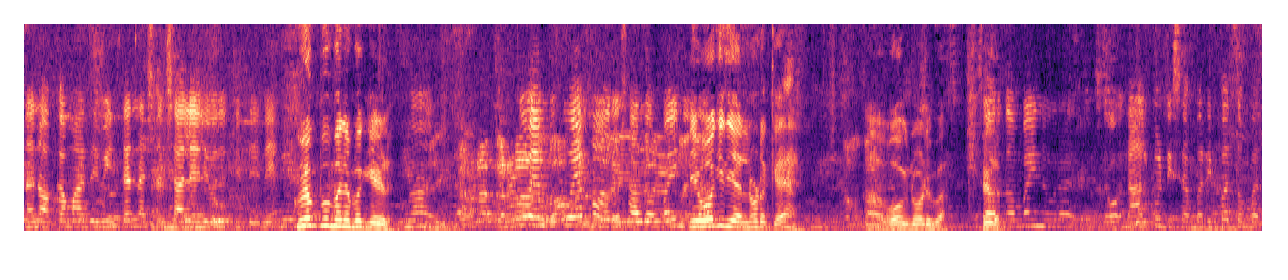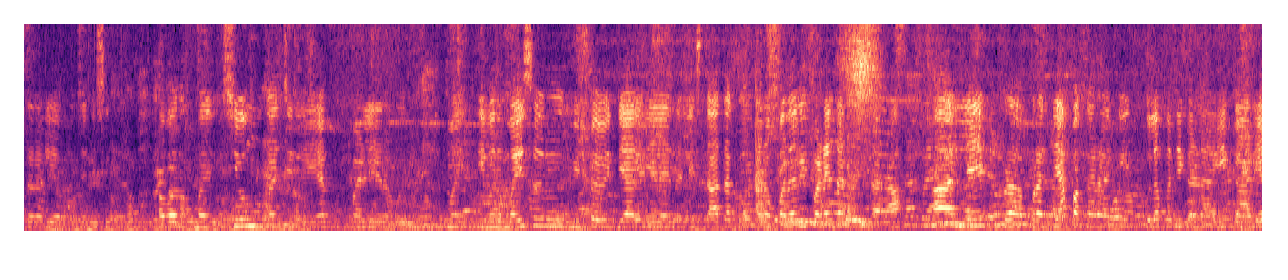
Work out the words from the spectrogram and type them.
ನಾನು ಅಕ್ಕ ಮಾದೇವಿ ಇಂಟರ್ನ್ಯಾಷನಲ್ ಶಾಲೆಯಲ್ಲಿ ಓದುತ್ತಿದ್ದೇನೆ. ಕುವೆಂಪು ಮನೆ ಬಗ್ಗೆ ಹೇಳಿ. ಕುವೆಂಪು ಕುವೆಂಪು ಅವರು ಸಾವಿರದ ಒಂಬೈನೂರ ನೀವು ನೋಡೋಕ್ಕೆ? ಹೋಗಿ ನೋಡಿ ಬಾ. ಹೇಳು. ಒಂಬೈನೂರ ನಾಲ್ಕು ಡಿಸೆಂಬರ್ ಇಪ್ಪತ್ತೊಂಬತ್ತರಲ್ಲಿ ಅವರು ಜನಿಸಿದರು. ಅವರು ಮೈ ಶಿವಮೊಗ್ಗ ಜಿಲ್ಲೆಯ ಕುಪ್ಪಳ್ಳಿಯರವರು ಮೈ ಇವರು ಮೈಸೂರು ವಿಶ್ವವಿದ್ಯಾನಿಲಯದಲ್ಲಿ ಸ್ನಾತಕೋತ್ತರ ಪದವಿ ಪಡೆದ ನಂತರ ಅಲ್ಲೇ ಪ್ರ ಪ್ರಾಧ್ಯಾಪಕರಾಗಿ ಕುಲಪತಿಗಳಾಗಿ ಕಾರ್ಯ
